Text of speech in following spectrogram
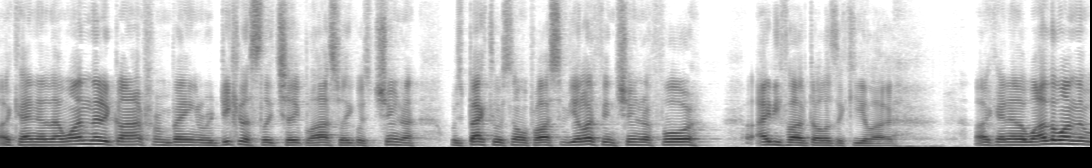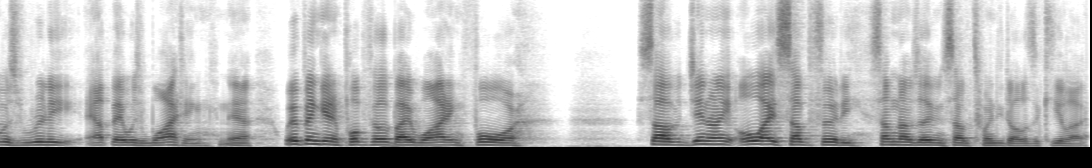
Okay. Now the one that had gone up from being ridiculously cheap last week was tuna. Was back to its normal price of yellowfin tuna for eighty-five dollars a kilo. Okay. Now the other one that was really out there was whiting. Now we've been getting Port Phillip Bay whiting for sub generally always sub 30 sometimes even sub $20 a kilo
